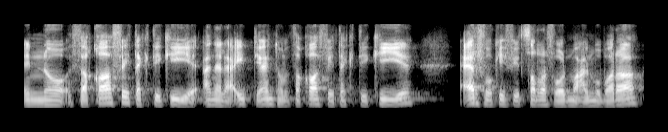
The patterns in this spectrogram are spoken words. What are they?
إنه ثقافة تكتيكية. أنا لعيبتي عندهم ثقافة تكتيكية. عرفوا كيف يتصرفوا مع المباراة.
